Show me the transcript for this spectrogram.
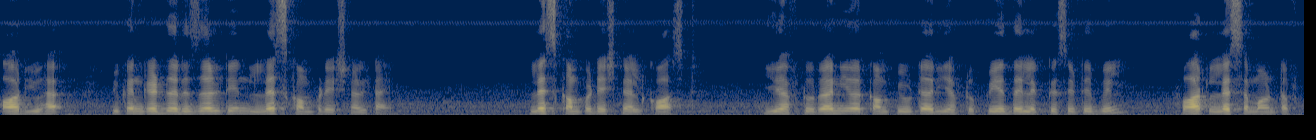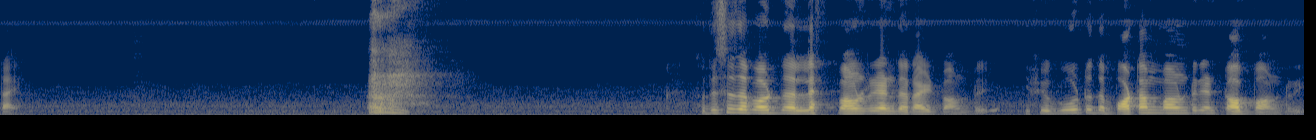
or you have you can get the result in less computational time less computational cost. You have to run your computer, you have to pay the electricity bill for less amount of time. so, this is about the left boundary and the right boundary. If you go to the bottom boundary and top boundary,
